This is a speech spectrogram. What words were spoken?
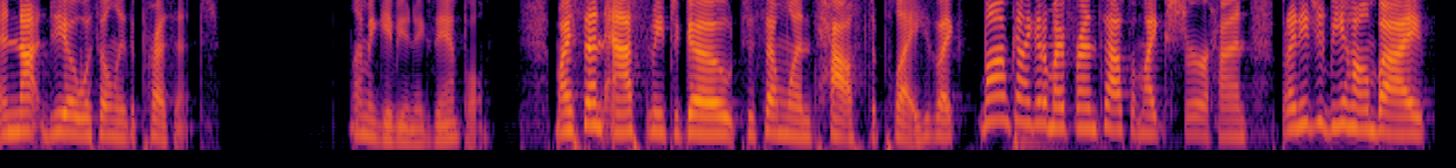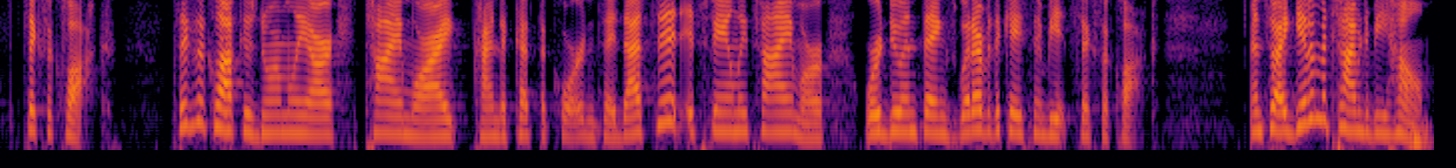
and not deal with only the present? Let me give you an example. My son asked me to go to someone's house to play. He's like, Mom, can I go to my friend's house? I'm like, Sure, hun, but I need you to be home by six o'clock. Six o'clock is normally our time where I kind of cut the cord and say, That's it, it's family time, or we're doing things, whatever the case may be, at six o'clock. And so I give him a time to be home.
